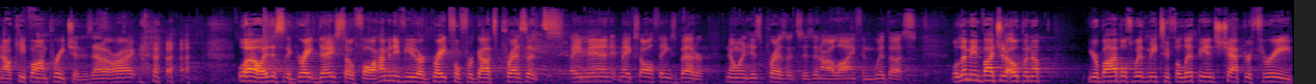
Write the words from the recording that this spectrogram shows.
and I'll keep on preaching. Is that all right? well, it is a great day so far. How many of you are grateful for God's presence? Amen. It makes all things better knowing His presence is in our life and with us. Well, let me invite you to open up your Bibles with me to Philippians chapter 3.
